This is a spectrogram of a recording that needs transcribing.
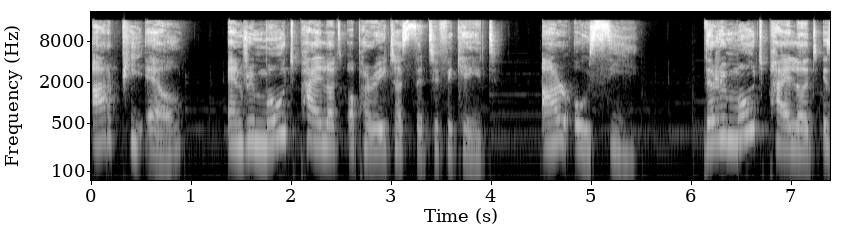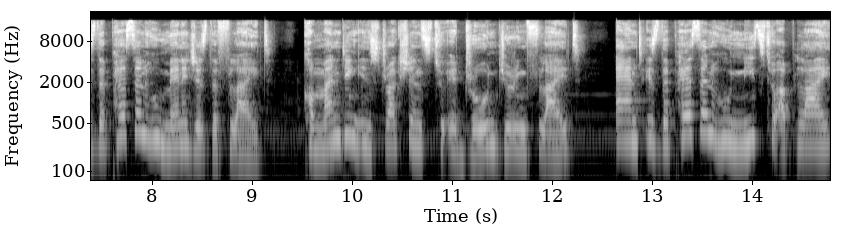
RPL, and Remote Pilot Operator Certificate, ROC. The remote pilot is the person who manages the flight, commanding instructions to a drone during flight, and is the person who needs to apply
